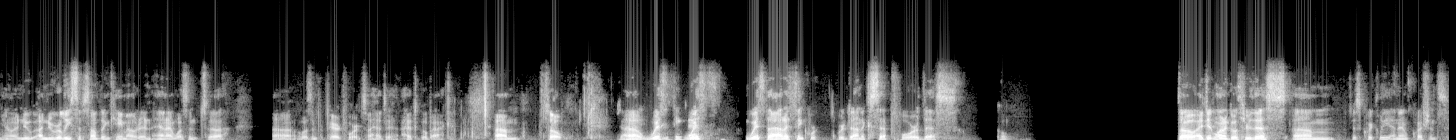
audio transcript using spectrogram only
you know a new a new release of something came out and, and I wasn't uh, uh, wasn't prepared for it, so I had to I had to go back. Um, so uh, with with with that, I think we're we're done except for this. Cool. So I did want to go through this um, just quickly, and then questions.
